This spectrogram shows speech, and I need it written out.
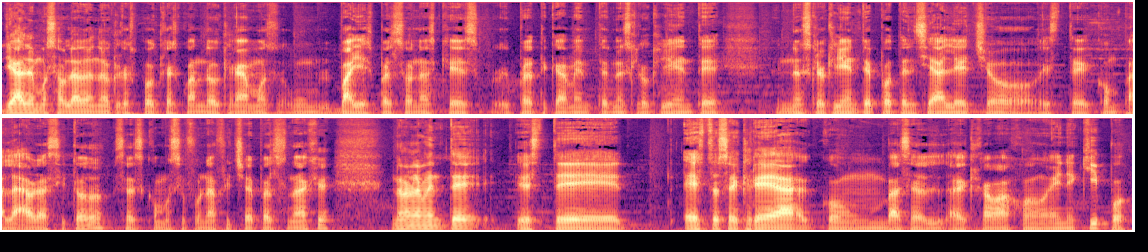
ya lo hemos hablado en otros podcasts cuando creamos varias personas que es prácticamente nuestro cliente nuestro cliente potencial hecho este con palabras y todo es como si fuera una ficha de personaje normalmente este esto se crea con base al trabajo en equipo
